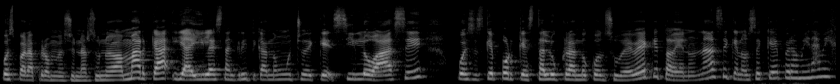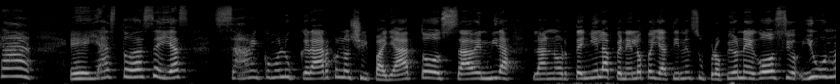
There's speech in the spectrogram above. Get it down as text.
pues para promocionar su nueva marca y ahí la están criticando mucho de que si lo hace pues es que porque está lucrando con su bebé que todavía no nace, que no sé qué, pero mira, mija, ellas, todas ellas saben cómo lucrar con los chilpayatos, saben, mira, la norteña y la Penélope ya tienen su propio negocio y uno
